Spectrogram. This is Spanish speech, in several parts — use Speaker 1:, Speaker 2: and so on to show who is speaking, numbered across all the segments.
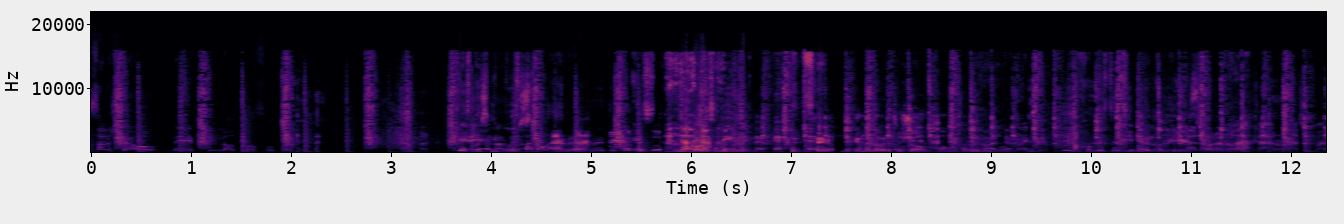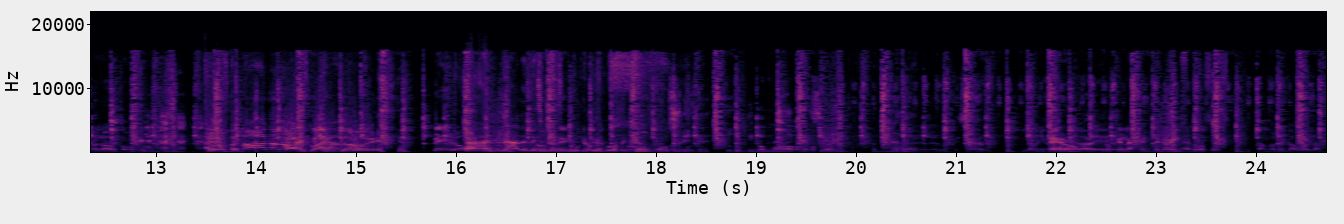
Speaker 1: Bienvenidos al show de Piloto Fútbol.
Speaker 2: Que este tipo está logrando es inconcebible.
Speaker 3: Dejemos de ver este show, vamos a ver el
Speaker 2: está encima de
Speaker 4: no. dejaron a su
Speaker 1: No, no, como que. No, no, no.
Speaker 2: ¿Cada cuánto, güey?
Speaker 1: Pero.
Speaker 2: A nada un de
Speaker 3: Tú no tienes
Speaker 1: Como-
Speaker 3: nada que hacer, nada.
Speaker 4: Lo que sea.
Speaker 5: La única
Speaker 1: Pero lo que la gente no ha visto.
Speaker 5: es quitándole la bola.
